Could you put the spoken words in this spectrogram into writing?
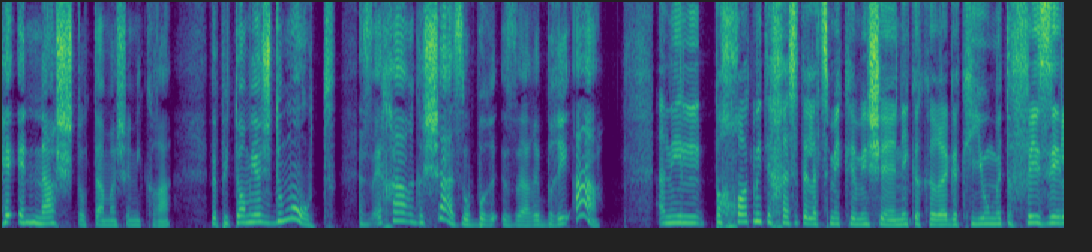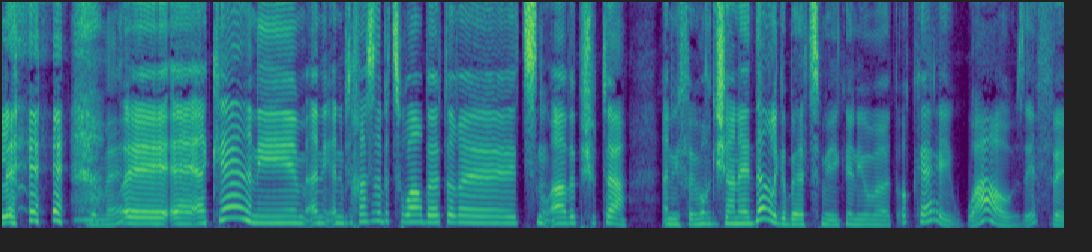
הענשת אותה, מה שנקרא, ופתאום יש דמות. אז איך ההרגשה? זו בר... זה הרי בריאה. אני פחות מתייחסת אל עצמי כמי שהעניקה כרגע קיום מטאפיזי ל... באמת? אה, אה, כן, אני, אני, אני מתייחסת לזה בצורה הרבה יותר אה, צנועה ופשוטה. אני לפעמים מרגישה נהדר לגבי עצמי, כי אני אומרת, אוקיי, וואו, זה יפה.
